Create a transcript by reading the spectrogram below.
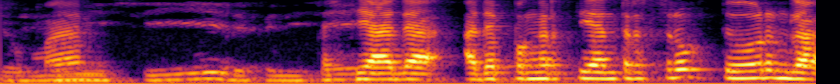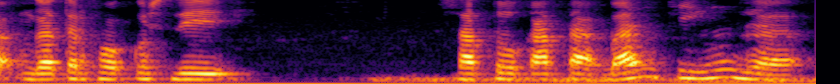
cuman definisi, definisi. pasti ada ada pengertian terstruktur nggak nggak terfokus di satu kata banci enggak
